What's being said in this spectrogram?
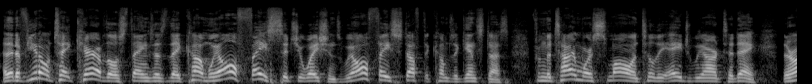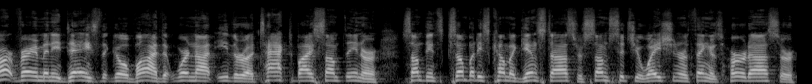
And that if you don't take care of those things as they come, we all face situations. We all face stuff that comes against us from the time we're small until the age we are today. There aren't very many days that go by that we're not either attacked by something or something, somebody's come against us or some situation or thing has hurt us or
